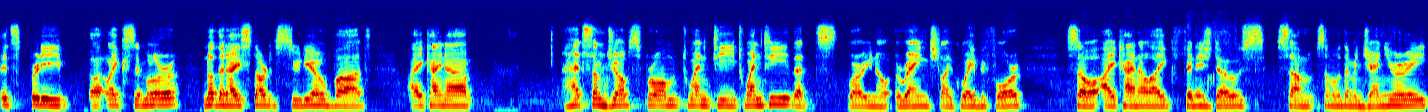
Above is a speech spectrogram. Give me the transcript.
it's pretty uh, like similar not that i started studio but i kind of had some jobs from 2020 that's were you know arranged like way before so i kind of like finished those some some of them in january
